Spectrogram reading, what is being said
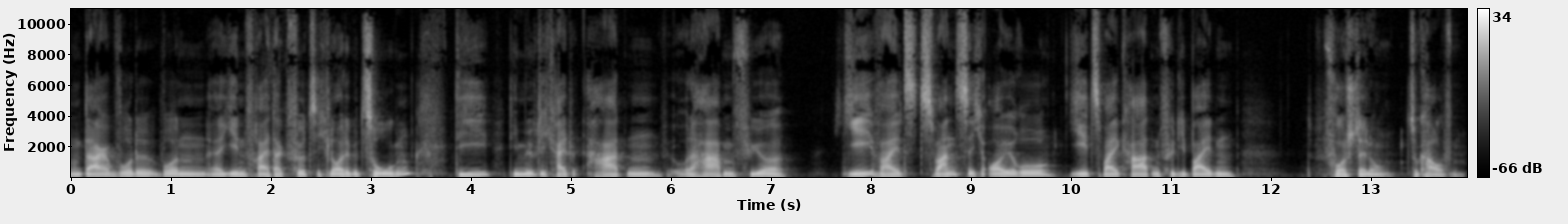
Und da wurde, wurden äh, jeden Freitag 40 Leute gezogen, die die Möglichkeit hatten oder haben für jeweils 20 Euro je zwei Karten für die beiden Vorstellungen zu kaufen,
